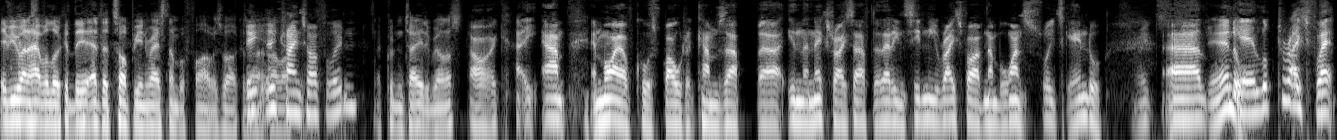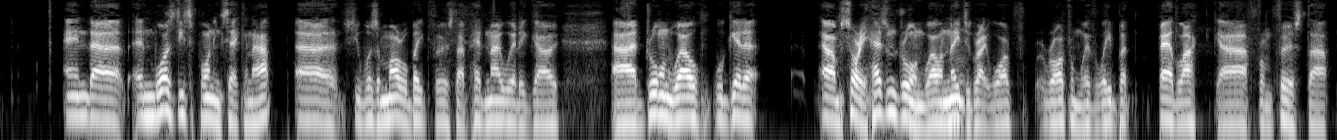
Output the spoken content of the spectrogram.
if you want to have a look at the at the top in race number five as well. Who, I, I who like trains it. Highfalutin? I couldn't tell you to be honest. Oh, okay. Um, and my, of course, Bolter comes up uh, in the next race after that in Sydney, race five, number one, Sweet Scandal. Uh, Scandal. Yeah, looked to race flat and uh, and was disappointing second up. Uh, she was a moral beat first up, had nowhere to go. Uh, drawn well, will get a. I'm sorry, hasn't drawn well and needs a great ride, ride from Weatherly, but bad luck uh, from first up.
